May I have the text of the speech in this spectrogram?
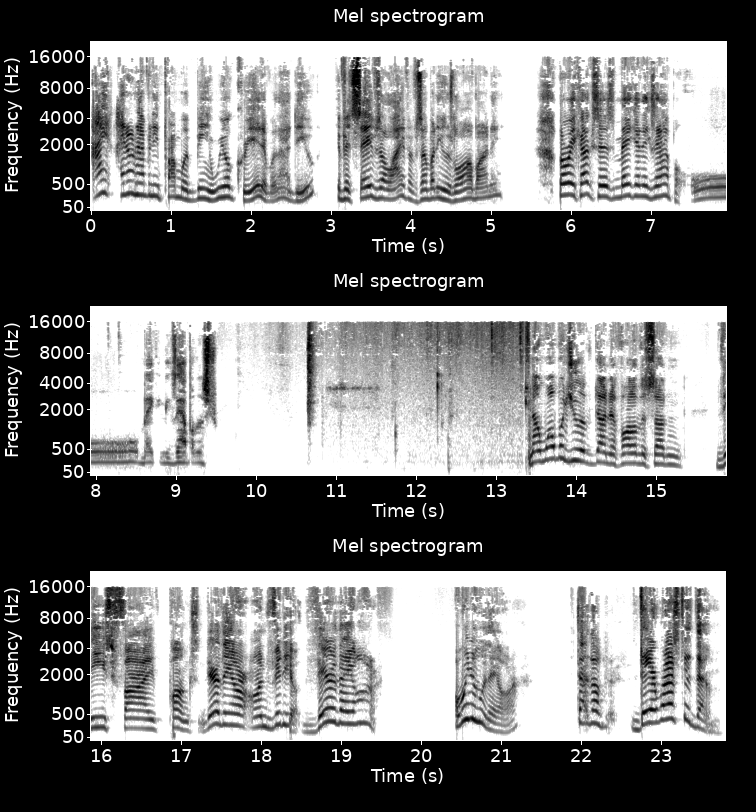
I, I don't have any problem with being real creative with that. Do you? If it saves a life of somebody who's law abiding? Lori Cook says, make an example. Oh, make an example is true. Now, what would you have done if all of a sudden these five punks, there they are on video. There they are. Oh, we know who they are. They arrested them.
